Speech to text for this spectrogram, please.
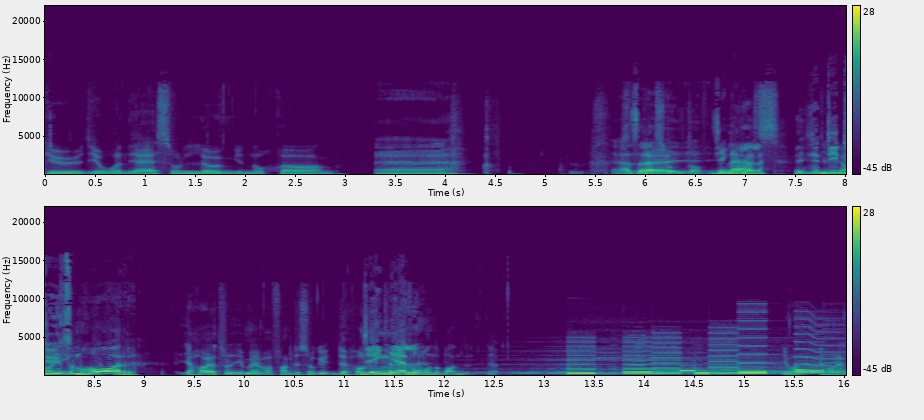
gud Johan, jag är så lugn och skön. eh, alltså, Läs upp då. Läs. Det är du som har! Jaha, jag trodde, men vad fan du såg du höll din Jingle. telefon och bara... Du... Johan, jag har en.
